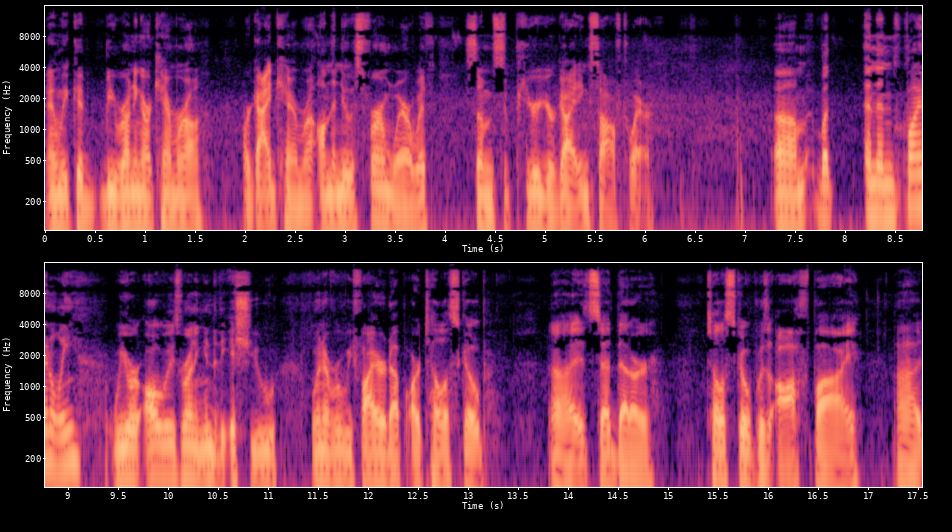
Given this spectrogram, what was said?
and we could be running our camera our guide camera on the newest firmware with some superior guiding software. Um, but and then finally, we were always running into the issue whenever we fired up our telescope. Uh, it said that our telescope was off by uh,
